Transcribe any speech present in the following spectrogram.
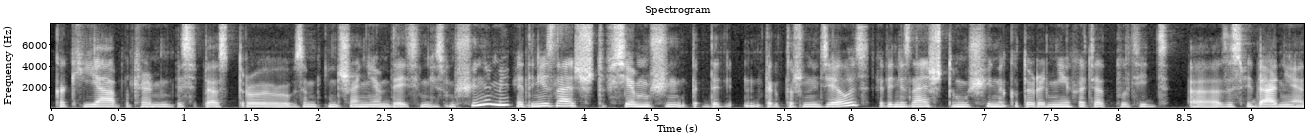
как я, по крайней мере, для себя строю взаимоотношения в дейтинге с мужчинами, это не значит, что все мужчины так, так должны делать. Это не значит, что мужчины, которые не хотят платить э, за свидание,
